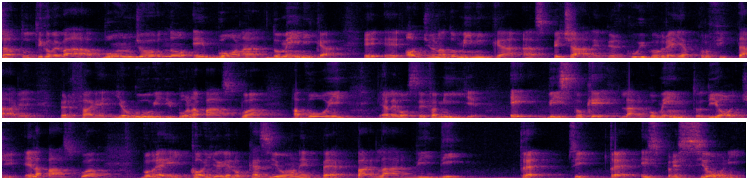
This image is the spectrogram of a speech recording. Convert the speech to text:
Ciao a tutti, come va? Buongiorno e buona domenica. E eh, oggi è una domenica eh, speciale per cui vorrei approfittare per fare gli auguri di buona Pasqua a voi e alle vostre famiglie. E visto che l'argomento di oggi è la Pasqua, vorrei cogliere l'occasione per parlarvi di tre, sì, tre espressioni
